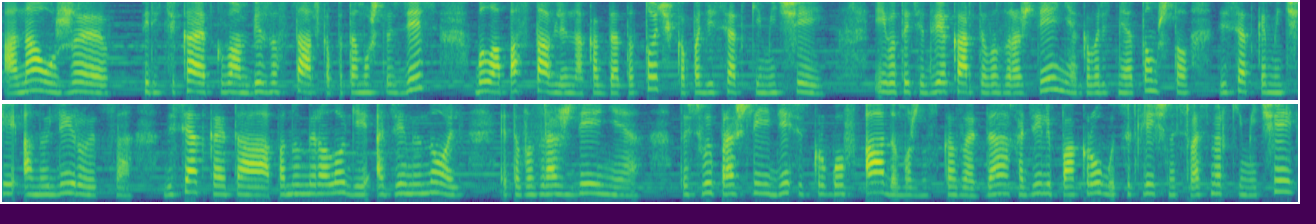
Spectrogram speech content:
она уже перетекает к вам без остатка, потому что здесь была поставлена когда-то точка по десятке мечей – и вот эти две карты возрождения говорят мне о том, что десятка мечей аннулируется. Десятка это по нумерологии 1 и 0. Это возрождение. То есть вы прошли 10 кругов ада, можно сказать, да, ходили по кругу, цикличность восьмерки мечей,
